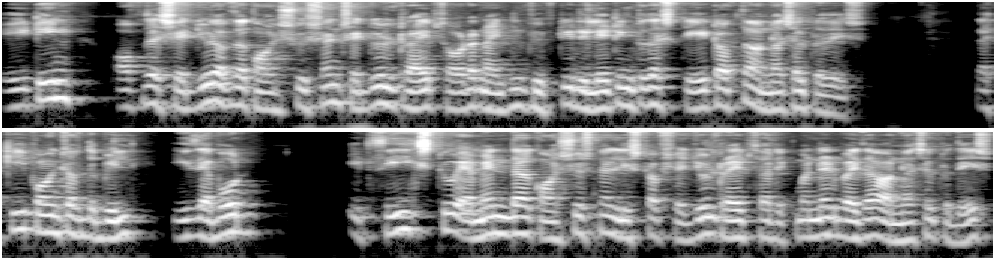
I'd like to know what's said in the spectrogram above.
18 of the Schedule of the Constitution Scheduled Tribes Order 1950 relating to the state of the Arunachal Pradesh. The key points of the bill is about it seeks to amend the constitutional list of scheduled tribes are recommended by the Arunachal Pradesh.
